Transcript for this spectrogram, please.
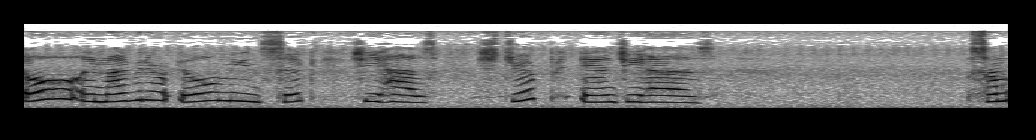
Ill, in my video, ill means sick. She has strip and she has some.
